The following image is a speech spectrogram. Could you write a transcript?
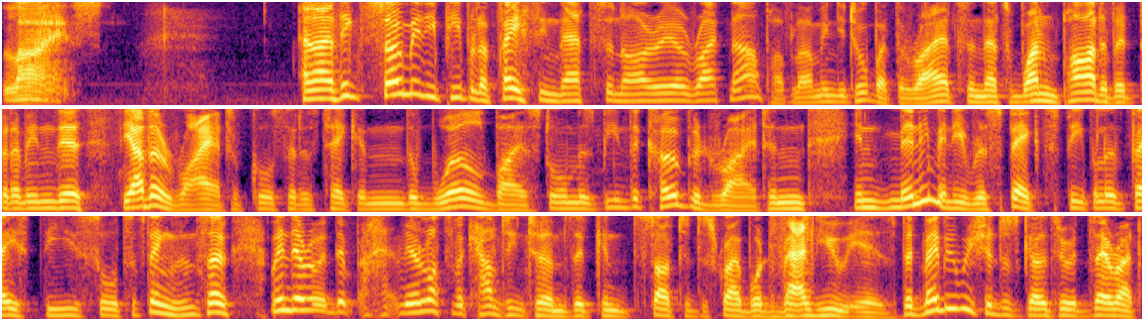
lies. And I think so many people are facing that scenario right now, Pavlo. I mean, you talk about the riots, and that's one part of it. But I mean, the the other riot, of course, that has taken the world by storm has been the COVID riot. And in many, many respects, people have faced these sorts of things. And so, I mean, there are there, there are lots of accounting terms that can start to describe what value is. But maybe we should just go through it and say, right,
